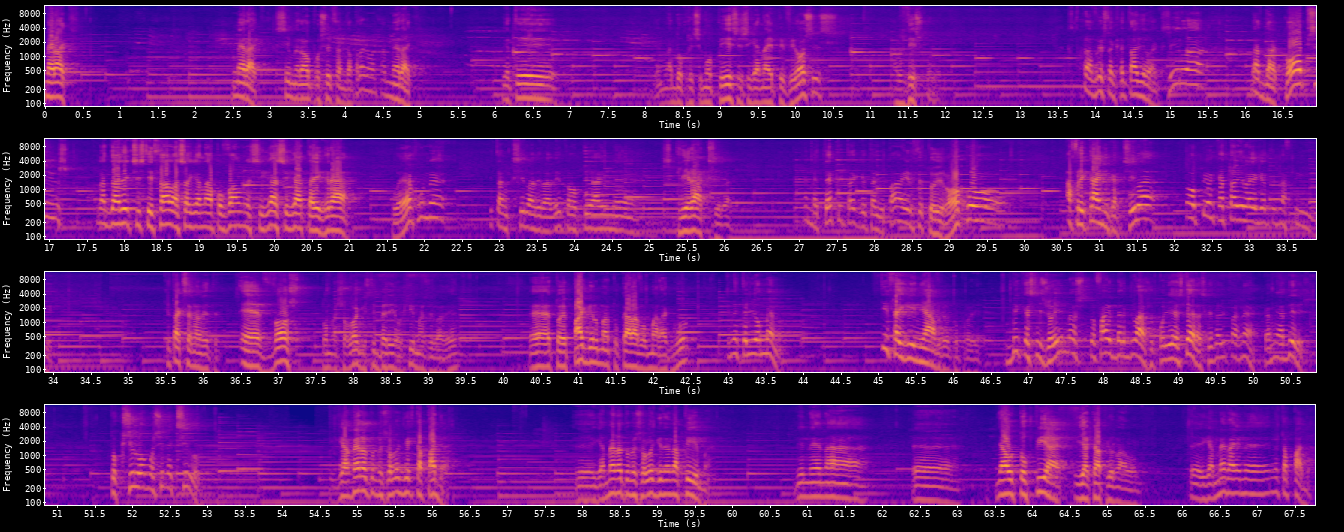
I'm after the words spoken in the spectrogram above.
μεράκι. Μεράκι. Σήμερα όπως ήρθαν τα πράγματα, μεράκι. Γιατί για να το χρησιμοποιήσεις για να επιβιώσεις, δύσκολο. Να βρεις τα κατάλληλα ξύλα, να τα κόψεις, να τα ρίξεις στη θάλασσα για να αποβάλουν σιγά σιγά τα υγρά που έχουν. Ήταν ξύλα δηλαδή τα οποία είναι σκληρά ξύλα. Ε, μετέπειτα και τα λοιπά ήρθε το Ιρόκο, αφρικάνικα ξύλα, τα οποία είναι κατάλληλα για την ναυπηγική. Κοιτάξτε να δείτε. Εδώ στο Μεσολόγγι, στην περιοχή μας δηλαδή, ε, το επάγγελμα του καραβομαραγκού είναι τελειωμένο. Τι θα γίνει αύριο το πρωί; Μπήκε στη ζωή μας το fiberglass, ο πολυεστέρας κτλ. Ναι, καμία αντίρρηση. Το ξύλο όμως είναι ξύλο. Για μένα το Μεσολόγγι έχει τα πάντα. Ε, για μένα το Μεσολόγγι είναι ένα ποίημα. Είναι ένα, ε, μια ουτοπία για κάποιον άλλον. Ε, για μένα είναι, είναι τα πάντα.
